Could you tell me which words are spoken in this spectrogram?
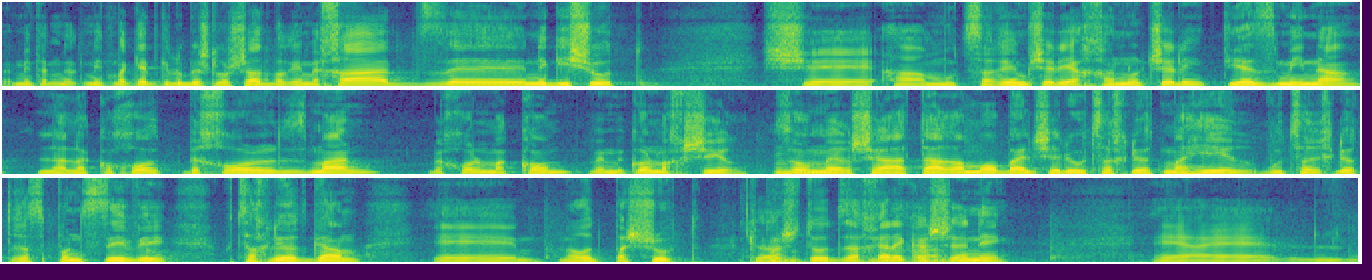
מת- מתמקד כאילו בשלושה דברים. אחד, זה נגישות. שהמוצרים שלי, החנות שלי, תהיה זמינה ללקוחות בכל זמן, בכל מקום ומכל מכשיר. Mm-hmm. זה אומר שהאתר המובייל שלי הוא צריך להיות מהיר, והוא צריך להיות רספונסיבי, הוא צריך להיות גם אה, מאוד פשוט. כן, פשטות זה החלק נכון. השני. אה, אה,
